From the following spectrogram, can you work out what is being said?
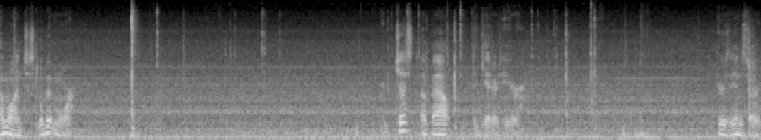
Come on, just a little bit more. We're just about to get it here. Here's the insert.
